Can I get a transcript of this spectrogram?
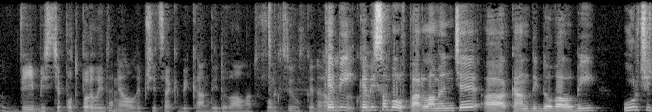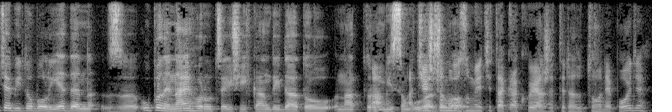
vy by ste podporili Daniela Lipšica, keby kandidoval na tú funkciu? Keby, keby som bol v parlamente a kandidoval by, určite by to bol jeden z úplne najhorúcejších kandidátov, nad ktorým by som a uvažoval. A tiež tomu rozumiete tak ako ja, že teda do toho nepôjde?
